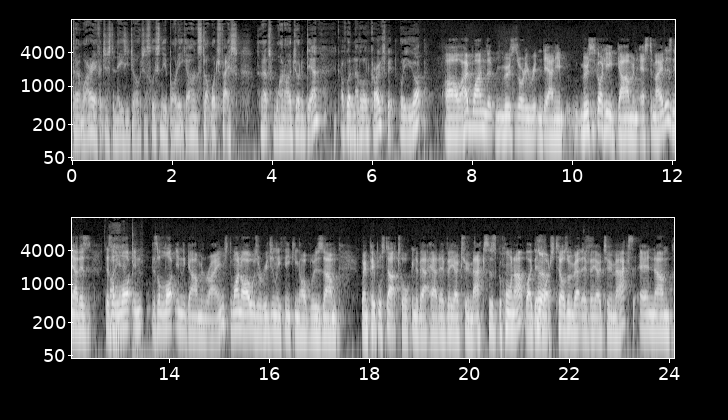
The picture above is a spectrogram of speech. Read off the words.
don't worry if it's just an easy jog. Just listen to your body. Go on stopwatch face. So that's one I jotted down. I've got another one, Croaks, but what do you got? Oh, I had one that Moose has already written down here. Moose has got here Garmin estimators. Now there's there's Oh, a yeah. lot in there's a lot in the Garmin range. The one I was originally thinking of was um, when people start talking about how their VO2 max has gone up, like their Yeah. watch tells them about their VO2 max, and um,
